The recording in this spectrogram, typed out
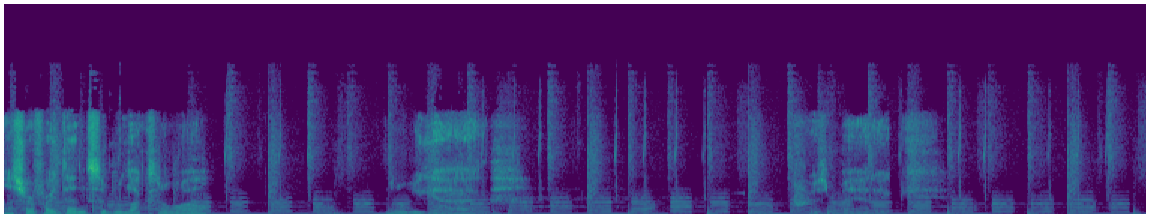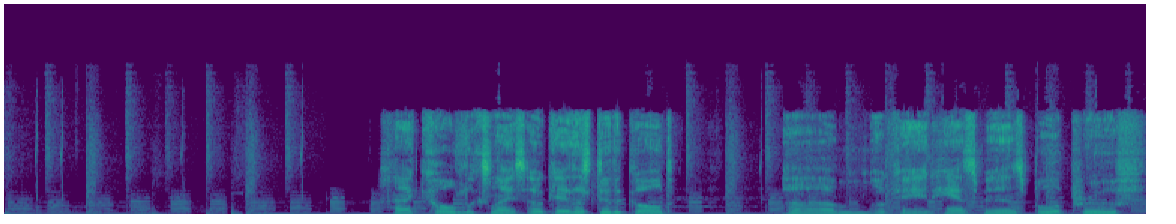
Not sure if I've done Super Lux in a while. What do we got? Prismatic. gold looks nice. Okay, let's do the gold. Um, okay, enhancements, bulletproof.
